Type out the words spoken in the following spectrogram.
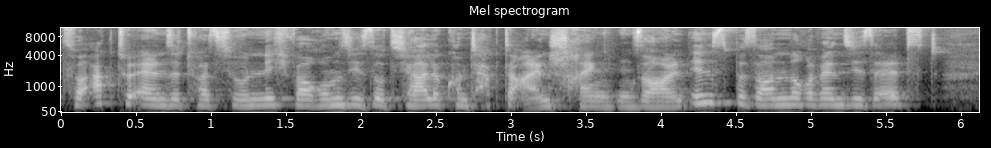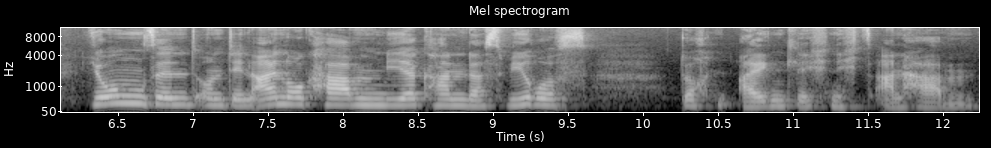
zur aktuellen Situation nicht, warum sie soziale Kontakte einschränken sollen. Insbesondere wenn sie selbst jung sind und den Eindruck haben, mir kann das Virus doch eigentlich nichts anhaben.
